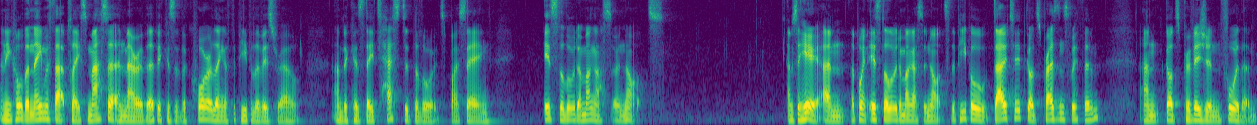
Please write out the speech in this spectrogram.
And he called the name of that place Massah and Meribah because of the quarreling of the people of Israel and because they tested the Lord by saying, Is the Lord among us or not? And so here, um, the point is the Lord among us or not? The people doubted God's presence with them and God's provision for them.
